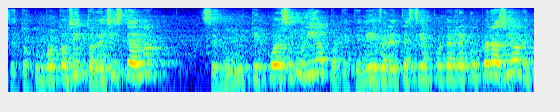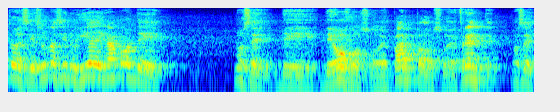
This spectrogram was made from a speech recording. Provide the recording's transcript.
se toca un botoncito en el sistema, según un tipo de cirugía, porque tiene diferentes tiempos de recuperación. Entonces, si es una cirugía, digamos, de no sé, de, ojos o de párpados o de frente, no sé.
